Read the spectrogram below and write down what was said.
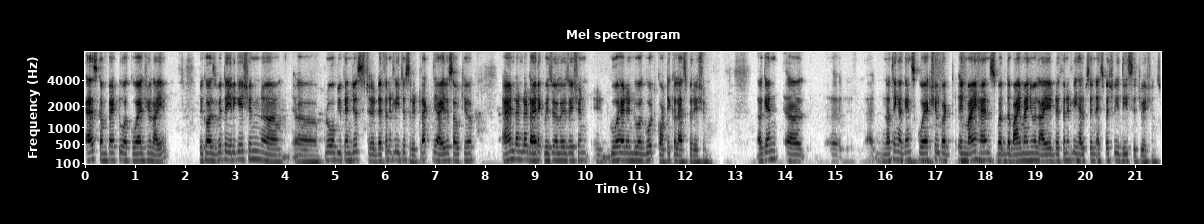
as compared to a coaxial IA because with the irrigation um, uh, probe, you can just uh, definitely just retract the iris out here and under direct visualization, go ahead and do a good cortical aspiration. Again, uh, uh, nothing against coaxial, but in my hands, but the bimanual IA definitely helps in especially these situations.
